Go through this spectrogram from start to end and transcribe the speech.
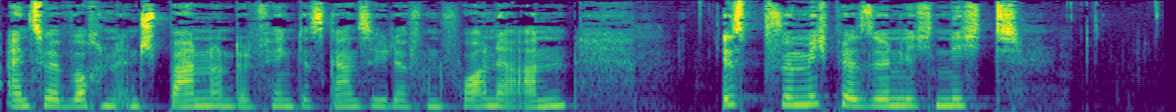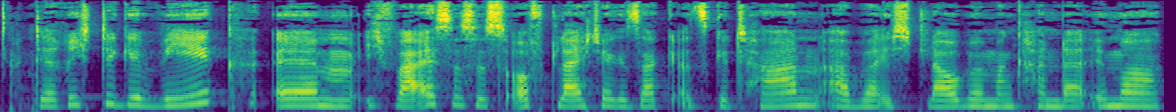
ein, zwei Wochen entspannen und dann fängt das Ganze wieder von vorne an. Ist für mich persönlich nicht der richtige Weg. Ähm, ich weiß, es ist oft leichter gesagt als getan, aber ich glaube, man kann da immer,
